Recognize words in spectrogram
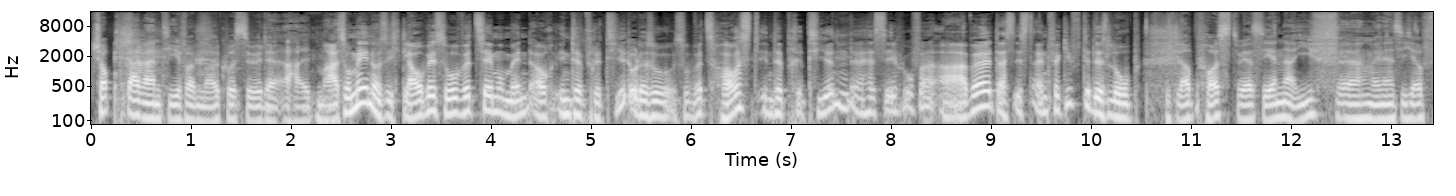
Jobgarantie von Markus Söder erhalten Más o menos. Ich glaube, so wird es ja im Moment auch interpretiert oder so, so wird es Horst interpretieren, der Herr Seehofer. Aber das ist ein vergiftetes Lob. Ich glaube, Horst wäre sehr naiv, äh, wenn er sich auf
